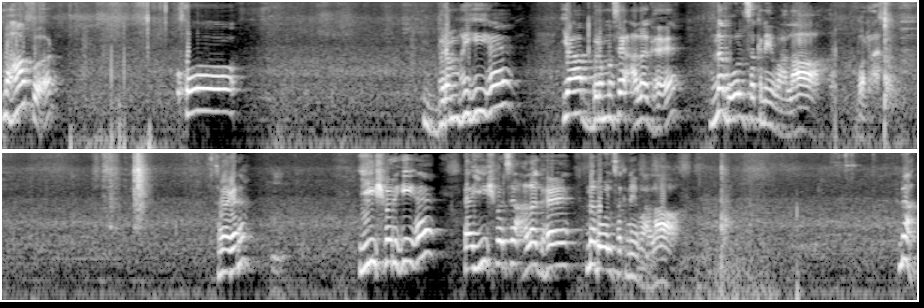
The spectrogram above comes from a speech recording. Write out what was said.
वहाँ पर वो ब्रह्म ही है या ब्रह्म से अलग है, न बोल सकने वाला, बोल रहा है। समझ गया ना? ईश्वर ही है या ईश्वर से अलग है, न बोल सकने वाला। ना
